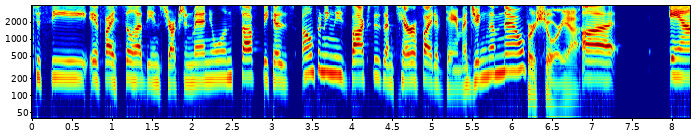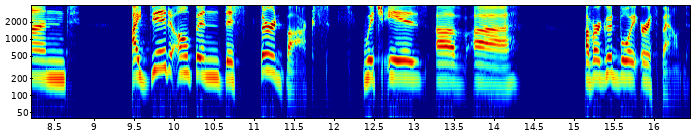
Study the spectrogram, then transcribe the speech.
to see if I still had the instruction manual and stuff because opening these boxes, I'm terrified of damaging them now. For sure. Yeah. Uh, and I did open this third box, which is of uh, of our good boy Earthbound.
